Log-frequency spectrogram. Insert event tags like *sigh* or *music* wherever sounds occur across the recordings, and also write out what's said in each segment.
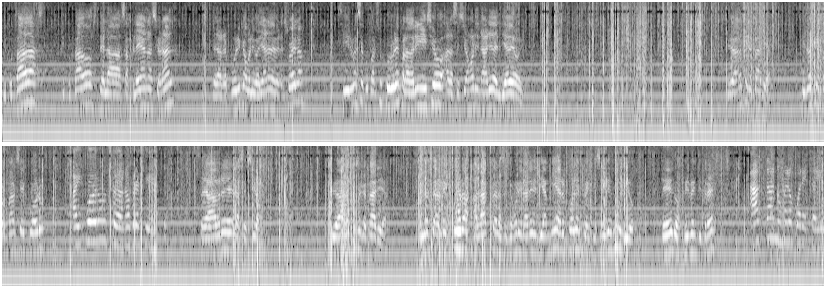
Diputadas, diputados de la Asamblea Nacional de la República Bolivariana de Venezuela, sírvanse a ocupar sus curules para dar inicio a la sesión ordinaria del día de hoy. Ciudadana Secretaria, sírvase a informar si hay quórum. Hay quórum, ciudadano presidente. Se abre la sesión. Ciudadana Secretaria, sírvase a dar lectura al acta de la sesión ordinaria del día miércoles 26 de julio de 2023. Acta número 41.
